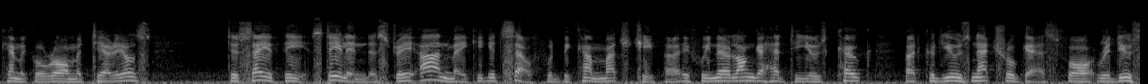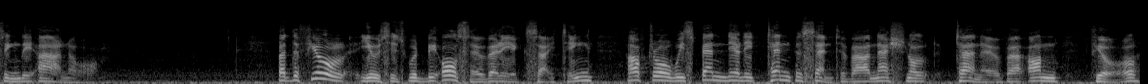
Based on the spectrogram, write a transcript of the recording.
chemical raw materials, to save the steel industry, iron making itself would become much cheaper if we no longer had to use coke but could use natural gas for reducing the iron ore. But the fuel uses would be also very exciting. After all, we spend nearly 10% of our national turnover on fuel,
